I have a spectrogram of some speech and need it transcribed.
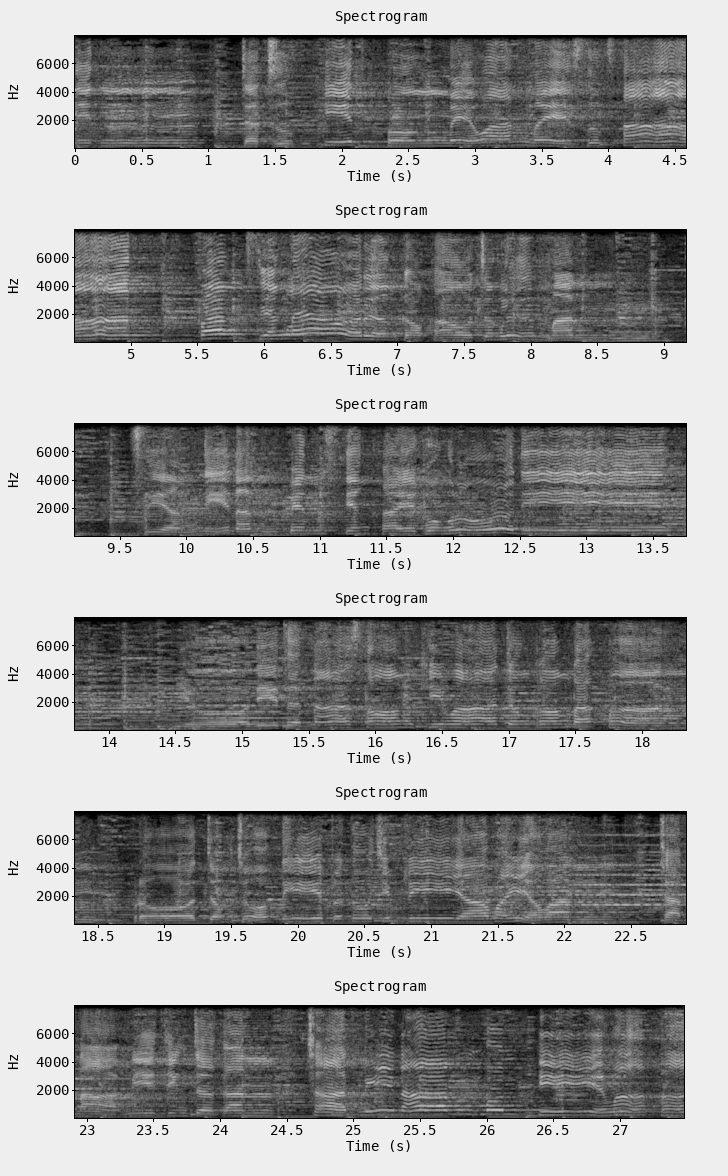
นิทจะสุขคิดคงไม่หวานไม่สุขสานฟังเสียงแล้วเรื่องเก่าๆจงลืมมัน เสียงนี้นั้นเป็นเสียงใครคงรู้ดี อยู่ดีเถิดนาสองคีว่าจงครองรักมัน โปรดจงโชคดีประตูชิมพรีอย่าไว้อย่าวัน ชาติหน้ามีจริงเจอกัน ชาตินี้นั้นมุนพี่มาให้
